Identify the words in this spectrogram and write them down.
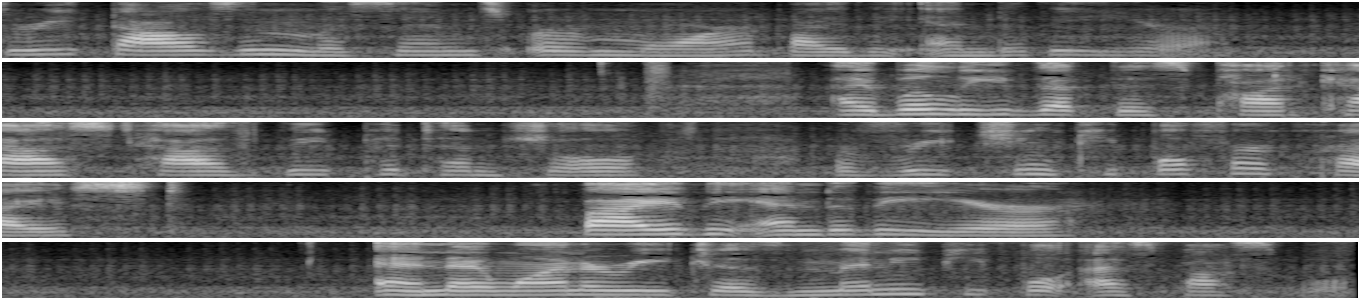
3,000 listens or more by the end of the year. I believe that this podcast has the potential of reaching people for Christ by the end of the year. And I want to reach as many people as possible.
